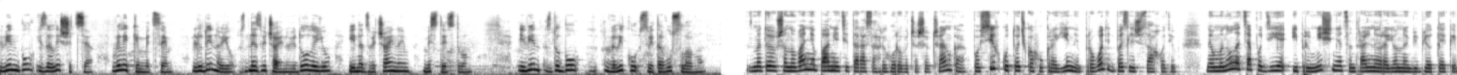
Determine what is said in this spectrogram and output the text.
Він був і залишиться великим митцем, людиною з незвичайною долею і надзвичайним мистецтвом. І він здобув велику світову славу. З метою вшанування пам'яті Тараса Григоровича Шевченка по всіх куточках України проводять безліч заходів. Не оминула ця подія і приміщення Центральної районної бібліотеки,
